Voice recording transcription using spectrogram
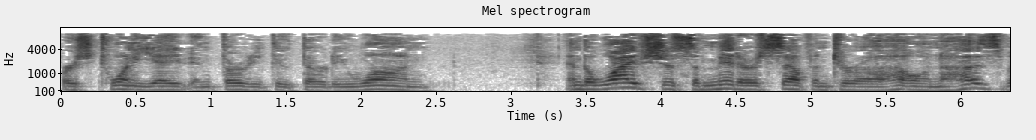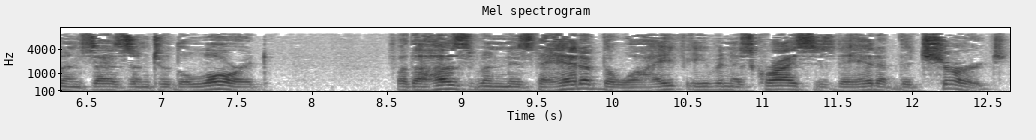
verse 28 and 30 through 31. And the wife shall submit herself unto her own husbands as unto the Lord. For the husband is the head of the wife, even as Christ is the head of the church,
